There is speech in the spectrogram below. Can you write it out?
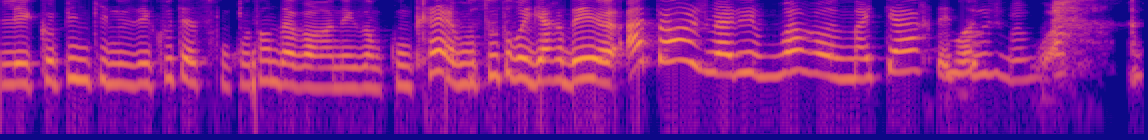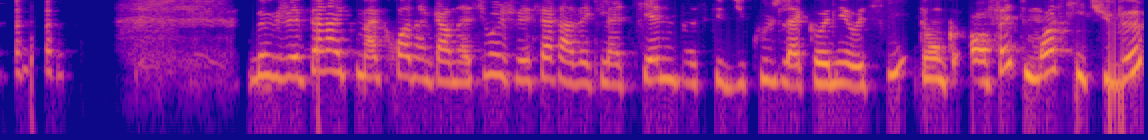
les copines qui nous écoutent, elles seront contentes d'avoir un exemple concret. Elles vont toutes regarder, euh, attends, je vais aller voir ma carte et tout, je veux voir. Donc, je vais faire avec ma croix d'incarnation et je vais faire avec la tienne parce que du coup, je la connais aussi. Donc, en fait, moi, si tu veux,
